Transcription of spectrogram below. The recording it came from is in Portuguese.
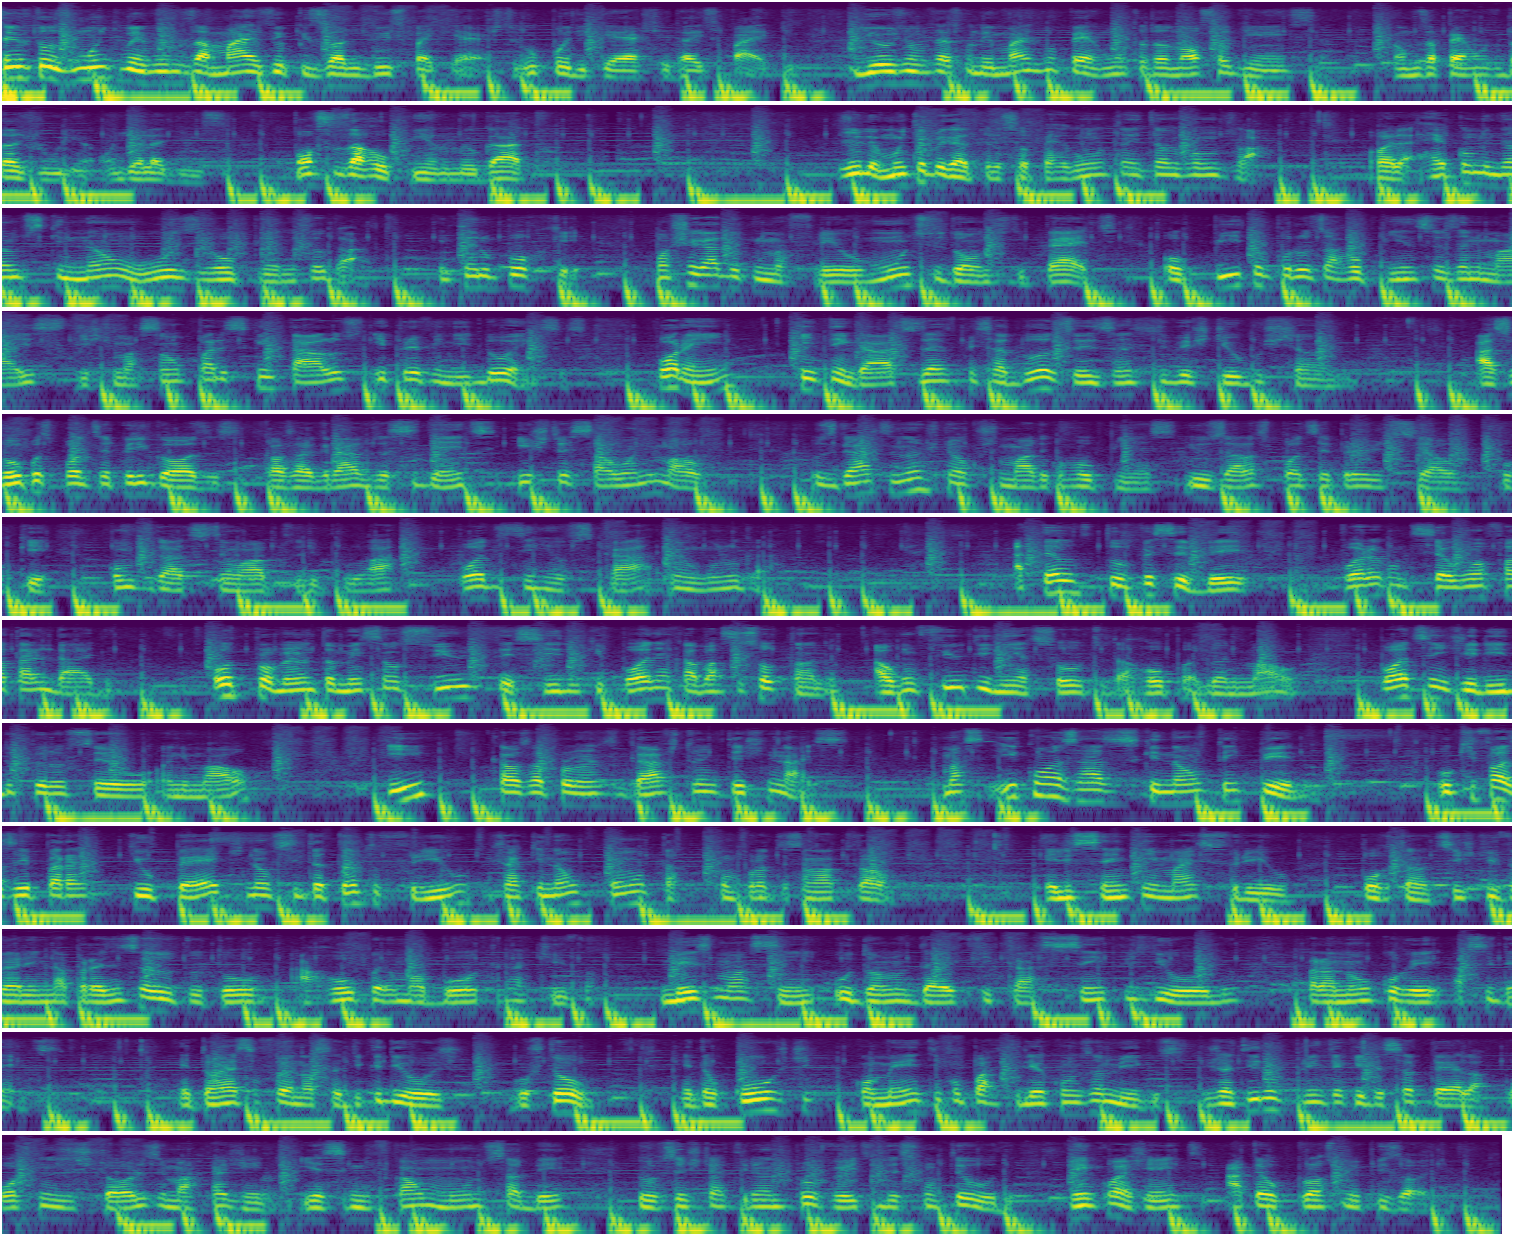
Sejam todos muito bem-vindos a mais um episódio do Spycast, o podcast da Spike. E hoje vamos responder mais uma pergunta da nossa audiência. Vamos à pergunta da Júlia, onde ela disse: Posso usar roupinha no meu gato? Júlia, muito obrigado pela sua pergunta, então vamos lá. Olha, recomendamos que não use roupinha no seu gato. Entendo por quê. Com a chegada do clima frio, muitos donos de pet optam por usar roupinhas de seus animais de estimação para esquentá-los e prevenir doenças. Porém, quem tem gatos deve pensar duas vezes antes de vestir o bichano. As roupas podem ser perigosas, causar graves acidentes e estressar o animal. Os gatos não estão acostumados com roupinhas e usá-las pode ser prejudicial, porque, como os gatos têm o hábito de pular, podem se enroscar em algum lugar. Até o tutor perceber, pode acontecer alguma fatalidade. Outro problema também são os fios de tecido que podem acabar se soltando. Algum fio de linha solto da roupa do animal pode ser ingerido pelo seu animal e causar problemas gastrointestinais. Mas e com as raças que não têm pelo? O que fazer para que o pet não sinta tanto frio, já que não conta com proteção natural? Eles sentem mais frio, portanto, se estiverem na presença do tutor, a roupa é uma boa alternativa. Mesmo assim, o dono deve ficar sempre de olho para não ocorrer acidentes. Então essa foi a nossa dica de hoje. Gostou? Então curte, comente e compartilha com os amigos. Já tira um print aqui dessa tela, poste nos stories e marca a gente. Ia significar um mundo saber que você está tirando proveito desse conteúdo. Vem com a gente, até o próximo episódio.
